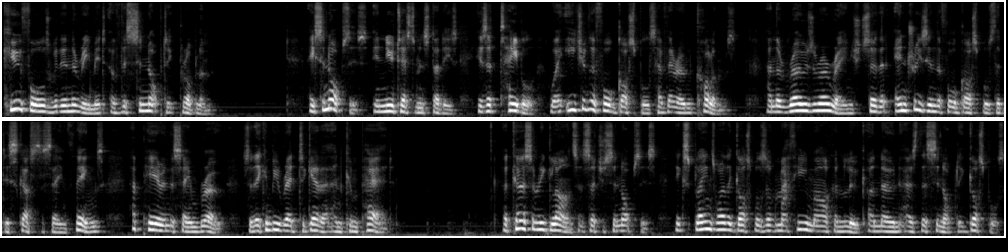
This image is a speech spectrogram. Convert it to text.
Q falls within the remit of the synoptic problem. A synopsis in New Testament studies is a table where each of the four Gospels have their own columns, and the rows are arranged so that entries in the four Gospels that discuss the same things appear in the same row, so they can be read together and compared. A cursory glance at such a synopsis explains why the Gospels of Matthew, Mark, and Luke are known as the Synoptic Gospels,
